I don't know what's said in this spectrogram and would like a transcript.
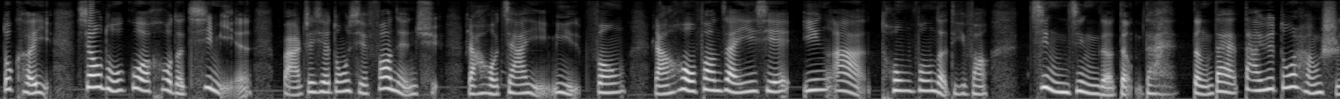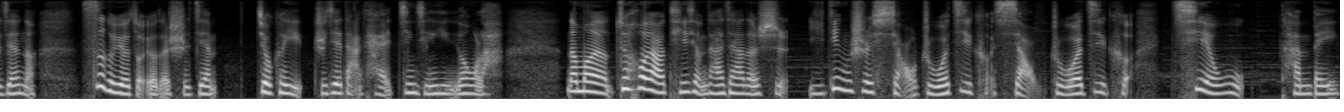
都可以消毒过后的器皿，把这些东西放进去，然后加以密封，然后放在一些阴暗通风的地方，静静的等待，等待大约多长时间呢？四个月左右的时间就可以直接打开进行饮用啦。那么最后要提醒大家的是，一定是小酌即可，小酌即可，切勿。贪杯。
